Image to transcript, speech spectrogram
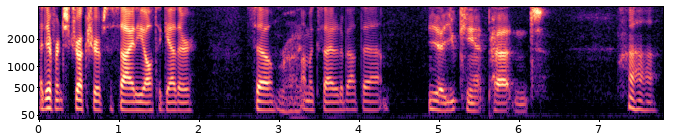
a different structure of society altogether. So right. I'm excited about that. Yeah, you can't patent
